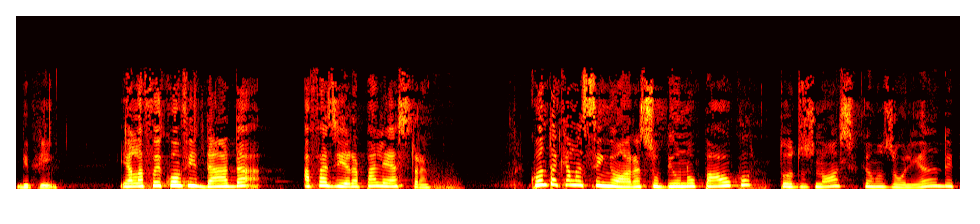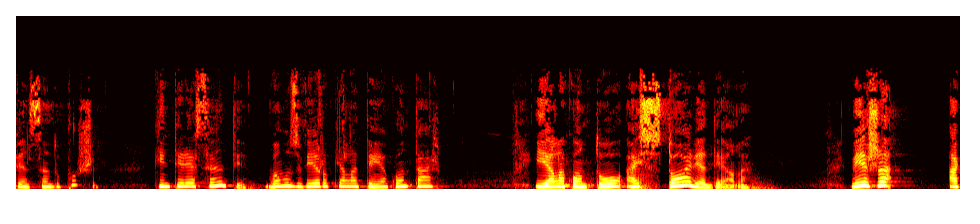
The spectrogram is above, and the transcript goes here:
de PIN. Ela foi convidada a fazer a palestra. Quando aquela senhora subiu no palco, todos nós ficamos olhando e pensando, puxa, que interessante, vamos ver o que ela tem a contar. E ela contou a história dela. Veja a,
